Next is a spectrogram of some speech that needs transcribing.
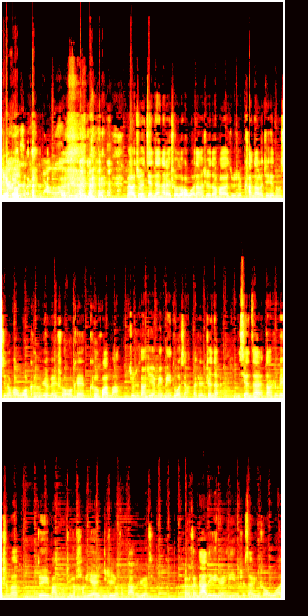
也可以说要饿。没有，就是简单的来说的话，我当时的话就是看到了这些东西的话，我可能认为说，OK，科幻吧，就是当时也没没多想。但是真的，你现在当时为什么对码农这个行业一直有这么大的热情？很很大的一个原因也是在于说，我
